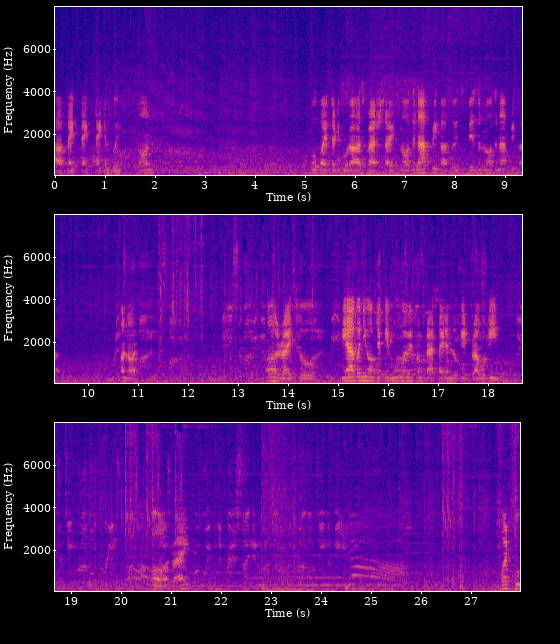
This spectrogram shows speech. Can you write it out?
Half-Life type title going on. 0534 hours crash site Northern Africa, so it's based on Northern Africa. Or not. Alright, so we have a new objective. Move away from crash site and locate Bravo team. Alright. What who?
